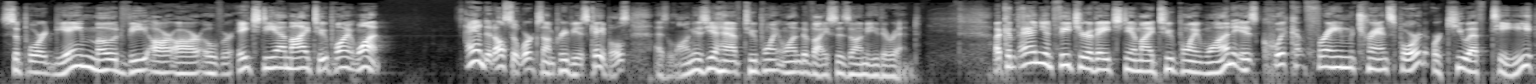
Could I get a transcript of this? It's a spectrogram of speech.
support game mode VRR over HDMI 2.1. And it also works on previous cables as long as you have 2.1 devices on either end. A companion feature of HDMI 2.1 is Quick Frame Transport, or QFT.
